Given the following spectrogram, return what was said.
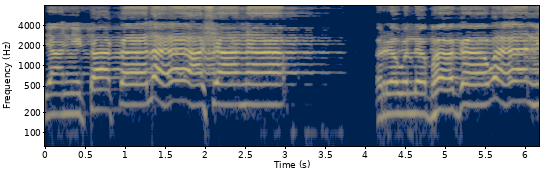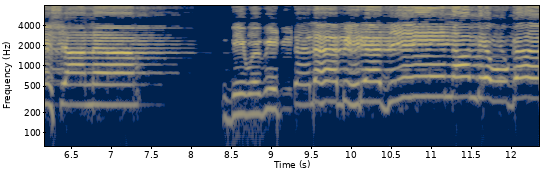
त्यांनी टाकल आशान. रवल भगवन शान देव विठ्ठल बिरजी नांदेव उघड्या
